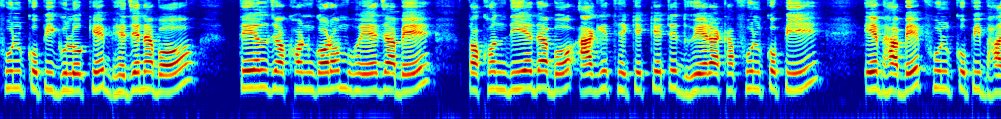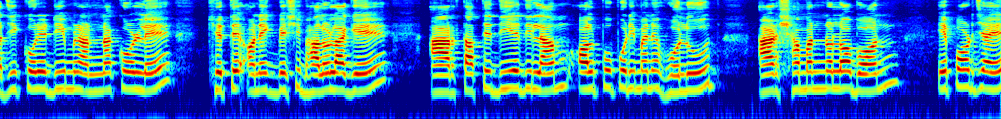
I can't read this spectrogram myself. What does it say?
ফুলকপিগুলোকে ভেজে নেব। তেল যখন গরম হয়ে যাবে, তখন দিয়ে দেব আগে থেকে কেটে ধুয়ে রাখা ফুলকপি। এভাবে ফুলকপি ভাজি করে ডিম রান্না করলে খেতে অনেক বেশি ভালো লাগে। আর তাতে দিয়ে দিলাম অল্প পরিমাণে হলুদ আর সামান্য লবণ। এ পর্যায়ে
